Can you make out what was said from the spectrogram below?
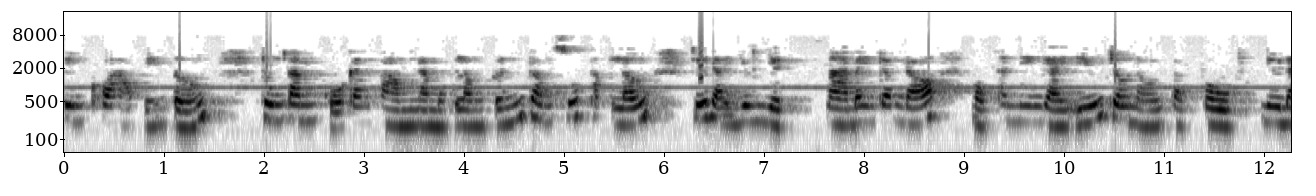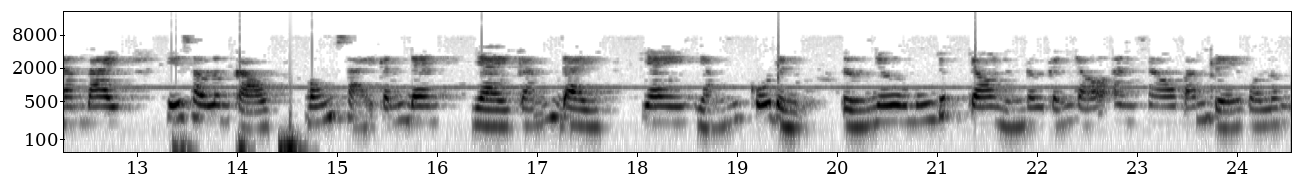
phim khoa học viễn tưởng. Trung tâm của căn phòng là một lồng kính trong suốt thật lớn, chứa đầy dung dịch mà bên trong đó một thanh niên gầy yếu trôi nổi phật phù như đang bay. Phía sau lưng cậu, bốn sải cánh đen dài cắm đầy dây dẫn cố định, tự như muốn giúp cho những đôi cánh đó ăn sau bám rễ vào lưng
